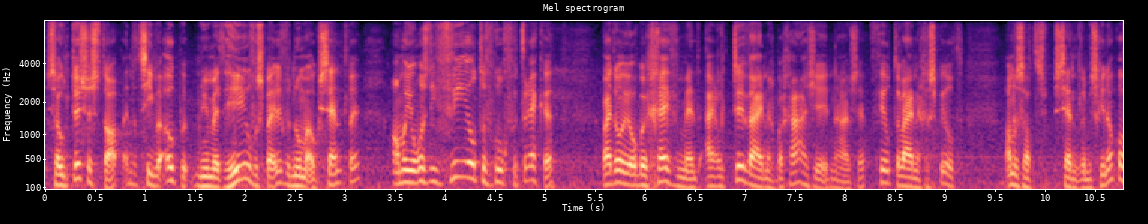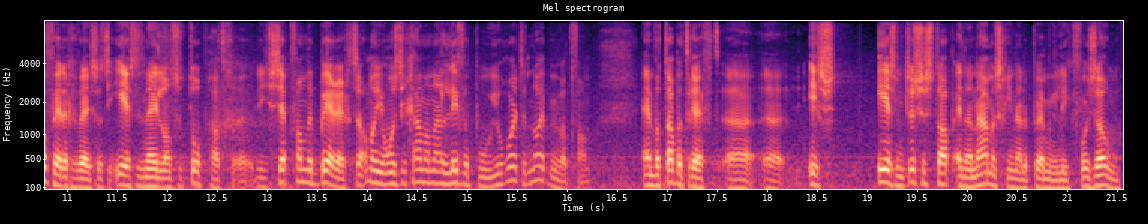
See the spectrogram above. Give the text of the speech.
zo'n tussenstap, en dat zien we ook nu met heel veel spelers, we noemen ook Sentler. Allemaal jongens die veel te vroeg vertrekken. Waardoor je op een gegeven moment eigenlijk te weinig bagage in huis hebt. Veel te weinig gespeeld. Anders had Sentler misschien ook al verder geweest als hij eerst de Nederlandse top had. Die Sepp van den Berg. Het zijn allemaal jongens die gaan dan naar Liverpool. Je hoort er nooit meer wat van. En wat dat betreft eh, eh, is eerst een tussenstap en daarna misschien naar de Premier League voor zo'n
